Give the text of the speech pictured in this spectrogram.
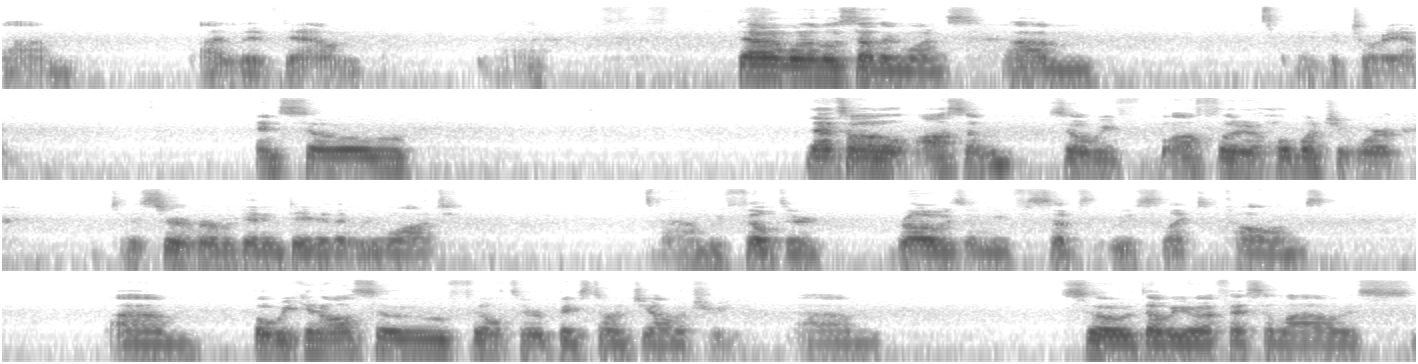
Um, I live down uh, down in one of those southern ones um, in Victoria. And so that's all awesome. So we've offloaded a whole bunch of work to the server. We're getting data that we want. Um, we filtered rows and we've, sub we've selected columns. Um, but we can also filter based on geometry. Um, so WFS allows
